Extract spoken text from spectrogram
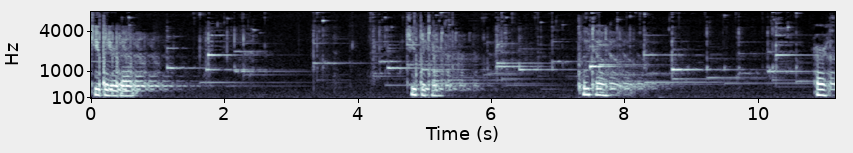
Jupiter belt. Jupiter. Pluto. Earth.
